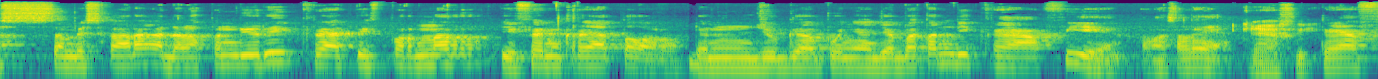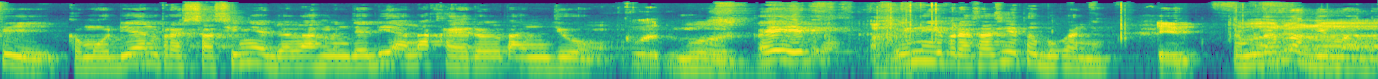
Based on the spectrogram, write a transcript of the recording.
sampai sekarang adalah pendiri Creative Partner Event Creator dan juga punya jabatan di Kreavi ya, kalau nggak salah ya. Kreatif. Kreavi. Kemudian prestasinya adalah menjadi anak Khairul Tanjung. Waduh. Waduh. Eh, ini prestasi itu bukan nih? Menurut lo gimana?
